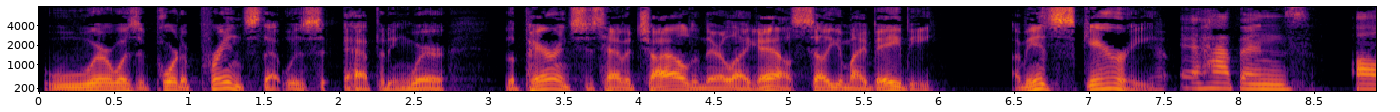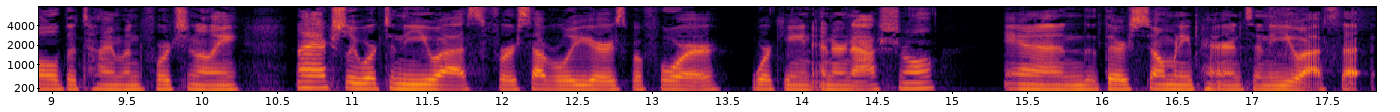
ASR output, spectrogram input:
where was it, Port-au-Prince, that was happening, where the parents just have a child and they're like, "Yeah, I'll sell you my baby." I mean, it's scary. It happens all the time, unfortunately. And I actually worked in the U.S. for several years before working international. And there's so many parents in the U.S. that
